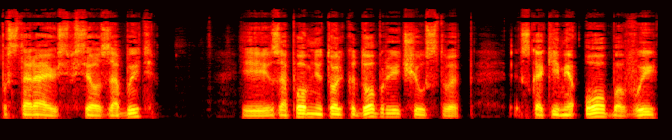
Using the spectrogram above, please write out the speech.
постараюсь все забыть и запомню только добрые чувства, с какими оба вы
